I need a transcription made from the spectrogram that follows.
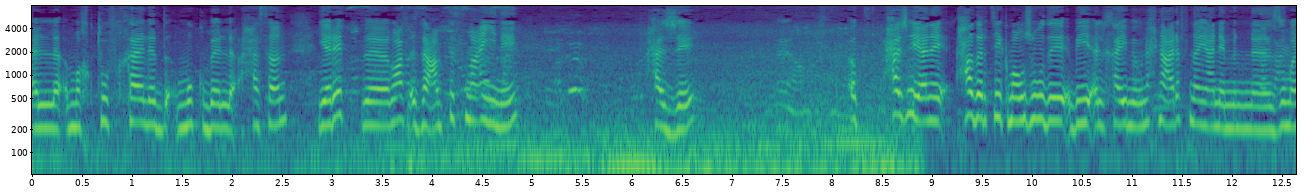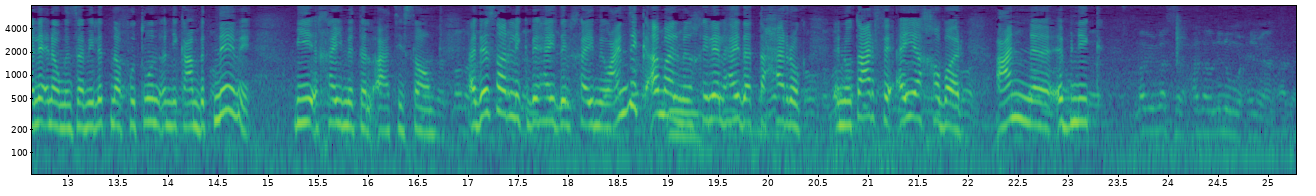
المخطوف خالد مقبل حسن. يا ريت آه، ما بعرف إذا عم تسمعيني. حجه أوكي. حاجة يعني حضرتك موجودة بالخيمة ونحن عرفنا يعني من زملائنا ومن زميلتنا فتون إنك عم بتنامي بخيمة الاعتصام. قد إيه صار لك بهيدي الخيمة؟ وعندك أمل من خلال هيدا التحرك أنه تعرفي أي خبر عن ابنك؟ ما بيمثل حدا ولينه محامي عن حدا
